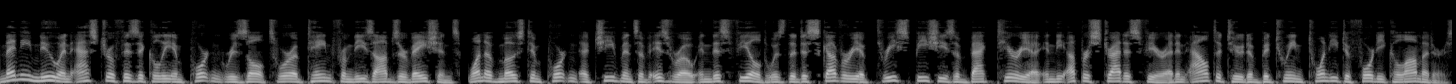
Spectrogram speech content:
Many new and astrophysically important results were obtained from these observations. One of most important achievements of ISRO in this field was the discovery of three species of bacteria in the upper stratosphere at an altitude of between 20 to 40 kilometers.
